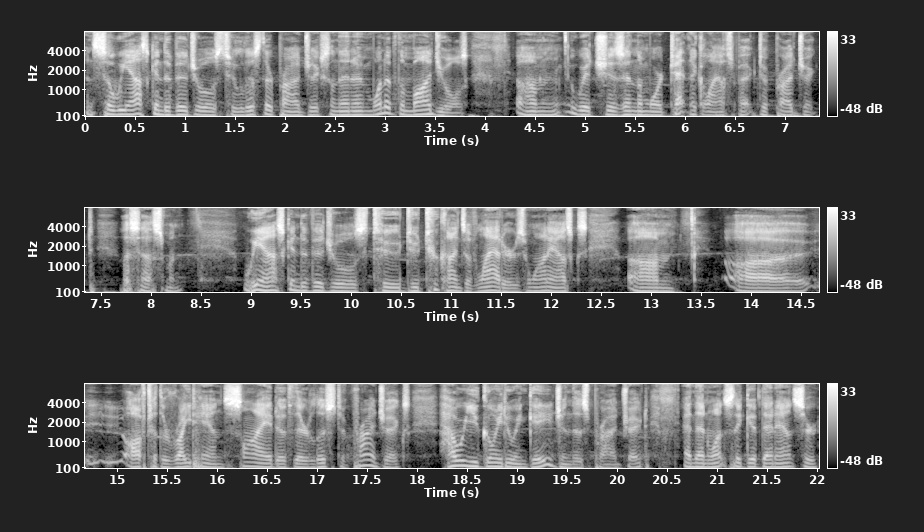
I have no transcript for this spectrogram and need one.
And so we ask individuals to list their projects, and then in one of the modules, um, which is in the more technical aspect of project assessment, we ask individuals to do two kinds of ladders. One asks, um, uh, off to the right hand side of their list of projects. How are you going to engage in this project? And then once they give that answer,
